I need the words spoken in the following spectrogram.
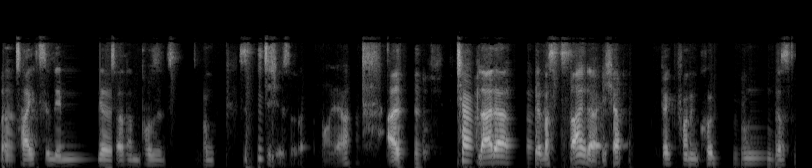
was zeigst du dem, dass er dann Position 70 ist oder so, ja. Also ich habe leider, was leider, ich habe weg von den Kunden das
